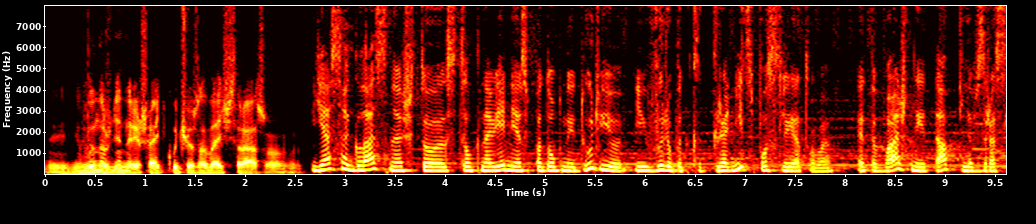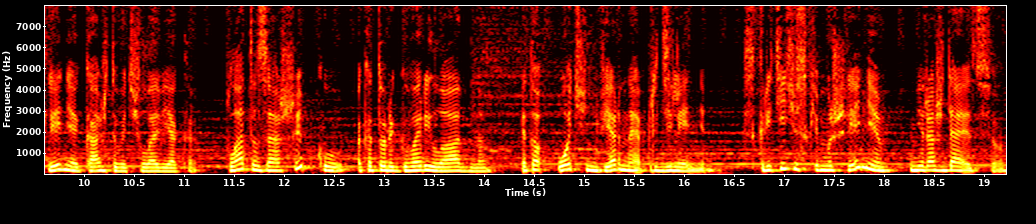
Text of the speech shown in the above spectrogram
вынуждены решать кучу задач сразу. Я согласна, что столкновение с подобной дурью и выработка границ после этого — это важный этап для взросления каждого человека. Плата за ошибку, о которой говорила Анна, это очень верное определение — с критическим мышлением не рождается.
